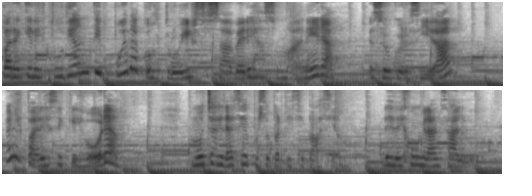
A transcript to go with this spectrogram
para que el estudiante pueda construir sus saberes a su manera, en su curiosidad? ¿No les parece que es hora? Muchas gracias por su participación. Les dejo un gran saludo.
